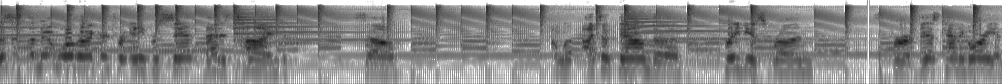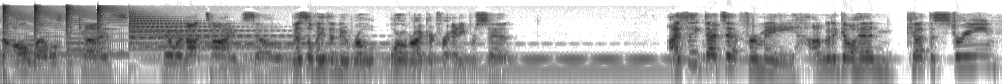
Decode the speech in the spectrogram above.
This is the new world record for any percent that is timed. So, I took down the previous run for this category and the all levels because they were not timed. So, this will be the new world record for any percent. I think that's it for me. I'm going to go ahead and cut the stream.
